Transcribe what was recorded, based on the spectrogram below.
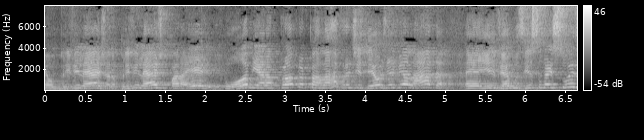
É um privilégio, era um privilégio para ele. O homem era a própria palavra de Deus revelada. É, e vemos isso nas suas.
